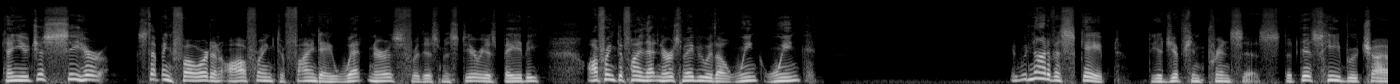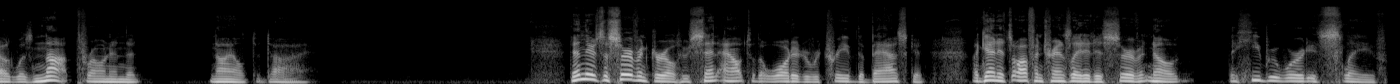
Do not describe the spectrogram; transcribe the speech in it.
Can you just see her stepping forward and offering to find a wet nurse for this mysterious baby, offering to find that nurse maybe with a wink wink. It would not have escaped the Egyptian princess that this Hebrew child was not thrown in the Nile to die. Then there's the servant girl who's sent out to the water to retrieve the basket. Again, it's often translated as servant. No, the Hebrew word is slave.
